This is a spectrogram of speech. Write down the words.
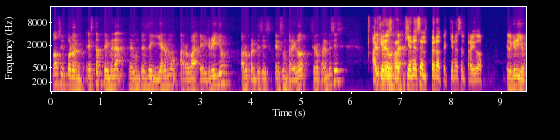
Vamos a ir por orden. Esta primera pregunta es de Guillermo, arroba el grillo, abro paréntesis, eres un traidor, cierro paréntesis. ¿A quién, es, ¿Quién es el, espérate, quién es el traidor? El grillo,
